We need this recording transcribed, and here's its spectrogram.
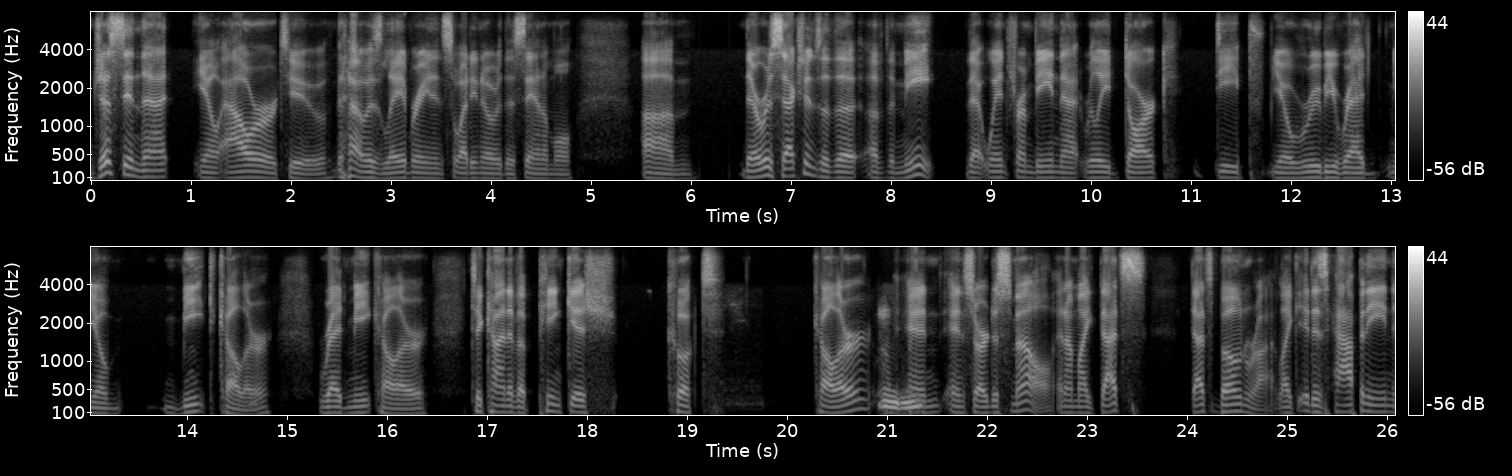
just in that you know hour or two that I was laboring and sweating over this animal, um, there was sections of the of the meat that went from being that really dark, deep, you know, ruby red, you know, meat color, red meat color, to kind of a pinkish cooked color mm-hmm. and and started to smell. And i'm like that's that's bone rot. Like it is happening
